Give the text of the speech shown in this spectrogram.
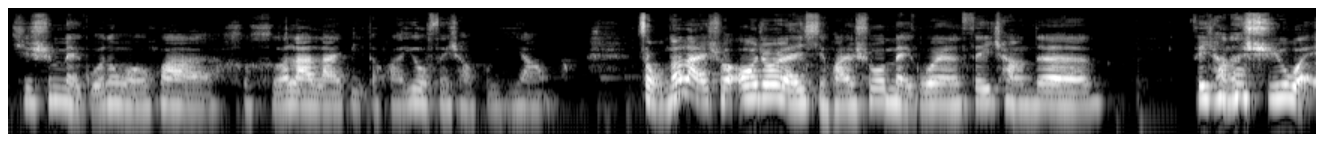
其实美国的文化和荷兰来比的话，又非常不一样了。总的来说，欧洲人喜欢说美国人非常的非常的虚伪，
